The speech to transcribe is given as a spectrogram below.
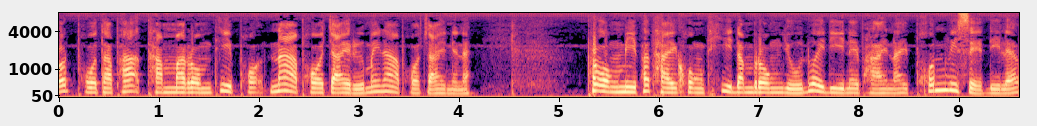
รสโพธพะธรรมารมที่พอน่าพอใจหรือไม่น่าพอใจเนี่ยนะพระองค์มีพระทัยคงที่ดำรงอยู่ด้วยดีในภายในพ้นวิเศษดีแล้ว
